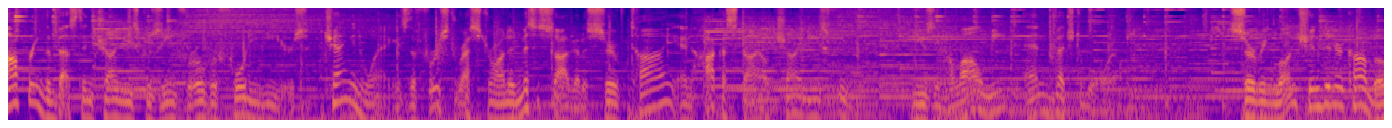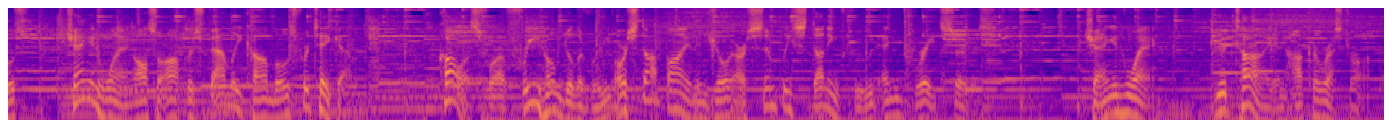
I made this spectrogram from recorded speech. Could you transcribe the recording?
Offering the best in Chinese cuisine for over 40 years, Chang and Huang is the first restaurant in Mississauga to serve Thai and Hakka style Chinese food using halal meat and vegetable oil. Serving lunch and dinner combos, Chang and Huang also offers family combos for takeout. Call us for our free home delivery or stop by and enjoy our simply stunning food and great service. Chang and Huang, your Thai and Hakka restaurant.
